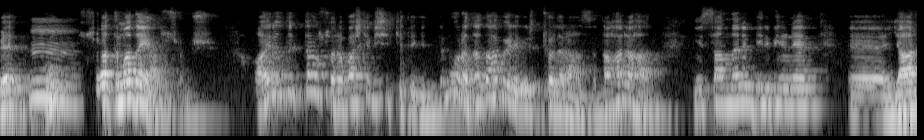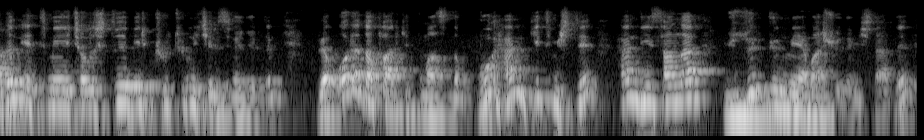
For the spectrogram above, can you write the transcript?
Ve bu Hmm. suratıma da yansıyormuş. Ayrıldıktan sonra başka bir şirkete gittim. Orada daha böyle bir toleransı, daha rahat, insanların birbirine e, yardım etmeye çalıştığı bir kültürün içerisine girdim. Ve orada fark ettim aslında bu hem gitmişti hem de insanlar yüzü gülmeye başlıyor demişlerdi.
